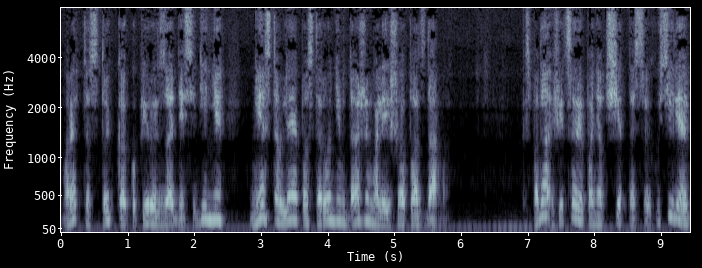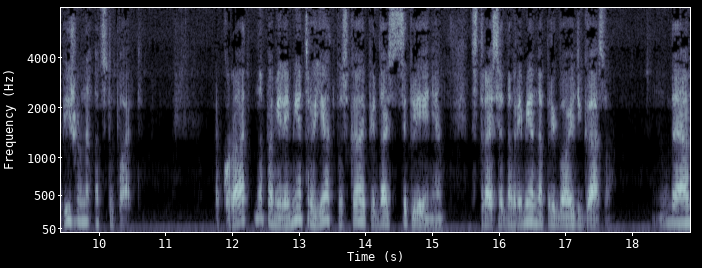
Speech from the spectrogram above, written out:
Моретта стойко оккупирует заднее сиденье, не оставляя посторонним даже малейшего плацдарма. Господа офицеры, поняв тщетность своих усилий, обиженно отступают. Аккуратно, по миллиметру, я отпускаю педаль сцепления, стараясь одновременно прибавить газу. Да,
